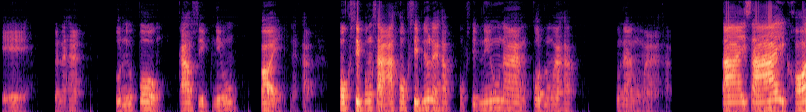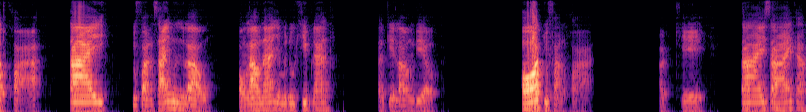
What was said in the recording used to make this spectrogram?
เอแล้วนะฮะศูนย์นิ้วโป้งเก้าสิบนิ้วก้อยนะครับหกสิบองศาหกสิบนิ้วไหนครับหกสิบนิ้วนางกดลงมาครับ นิ้วนางลงมาครับตายซ้ายคอสขวาตายอยู่ฝั่งซ้ายมือเราของเรานะอย่ามาดูคลิปนะ สังเกตเราอย่างเดียวคอสอยู่ฝั่งขวา ซ้ายซ้ายครับ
